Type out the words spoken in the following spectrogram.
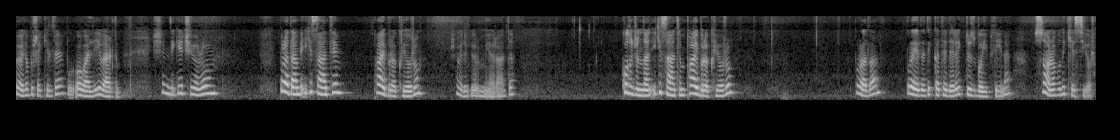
böyle bu şekilde bu ovalliği verdim. Şimdi geçiyorum. Buradan bir 2 santim pay bırakıyorum. Şöyle görünmüyor herhalde. Kolucundan 2 santim pay bırakıyorum. Buradan buraya da dikkat ederek düz boy ipliğine. Sonra bunu kesiyorum.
